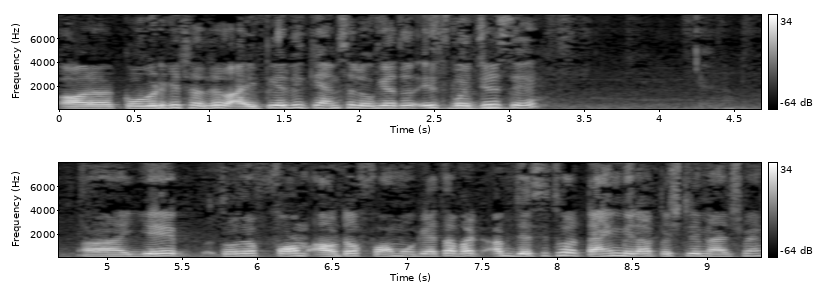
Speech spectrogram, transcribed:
और कोविड के चलते आईपीएल भी कैंसिल हो गया तो इस वजह से ये थोड़ा फॉर्म आउट ऑफ़ फॉर्म हो गया था बट अब जैसे थोड़ा टाइम मिला पिछले मैच में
